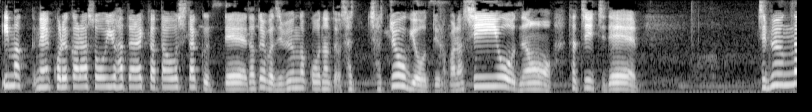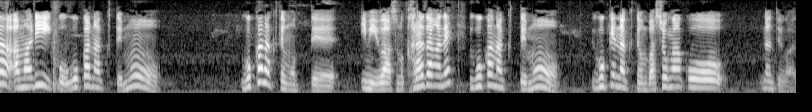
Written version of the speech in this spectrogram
今ね、これからそういう働き方をしたくって、例えば自分がこう、なんていう、社長業っていうのかな、CEO の立ち位置で、自分があまりこう動かなくても、動かなくてもって意味は、その体がね、動かなくても、動けなくても場所がこう、なんていうか、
